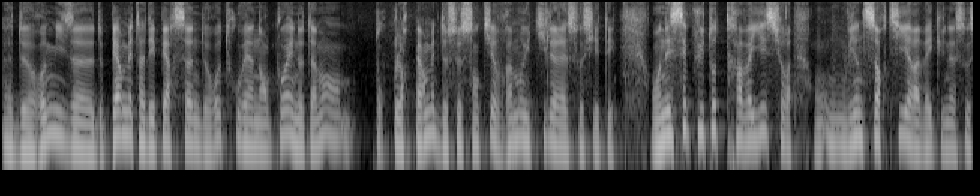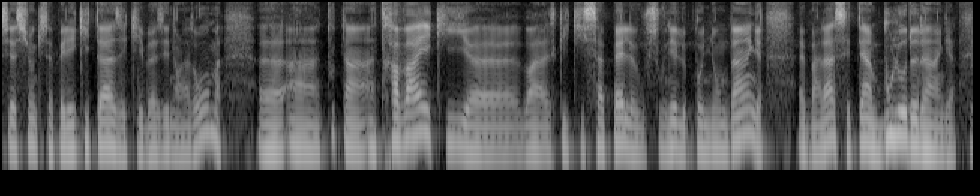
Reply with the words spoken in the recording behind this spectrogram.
euh, de remise, euh, de permettre à des personnes de retrouver un emploi et notamment pour leur permettre de se sentir vraiment utile à la société. On essaie plutôt de travailler sur. On, vient de sortir avec une association qui s'appelle Equitaz et qui est basée dans la Drôme, euh, un, tout un, travail qui, euh, bah, qui, s'appelle, vous vous souvenez, le pognon de dingue. Et eh ben là, c'était un boulot de dingue, mmh.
